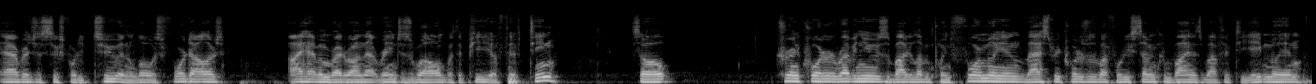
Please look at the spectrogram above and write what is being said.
Average is 642 and the low is $4. I have them right around that range as well with a P of 15. So Current quarter revenue is about 11.4 million. Last three quarters was about 47 combined is about 58 million.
